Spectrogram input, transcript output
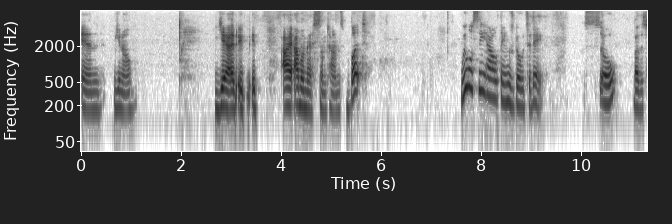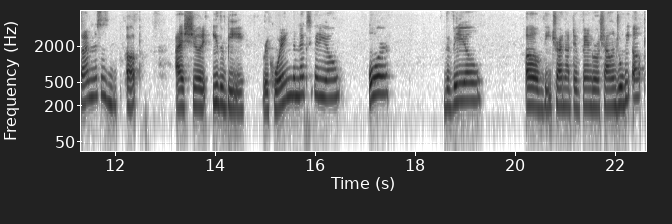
And, you know, yeah, it, it, I, I'm a mess sometimes. But we will see how things go today. So by the time this is up, I should either be recording the next video or the video of the Try Not to Fangirl Challenge will be up.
